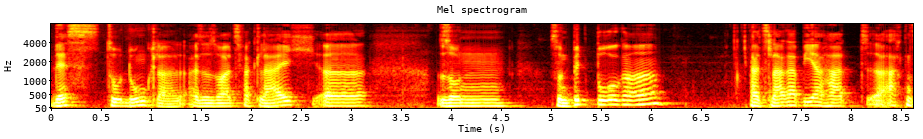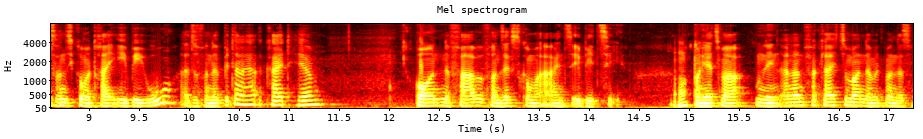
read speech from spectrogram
desto dunkler. Also so als Vergleich, äh, so ein, so ein Bitburger als Lagerbier hat äh, 28,3 EBU, also von der Bitterkeit her, und eine Farbe von 6,1 EBC. Okay. Und jetzt mal, um den anderen Vergleich zu machen, damit man das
